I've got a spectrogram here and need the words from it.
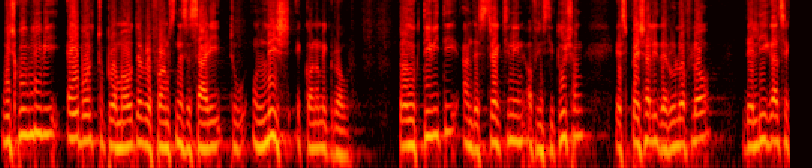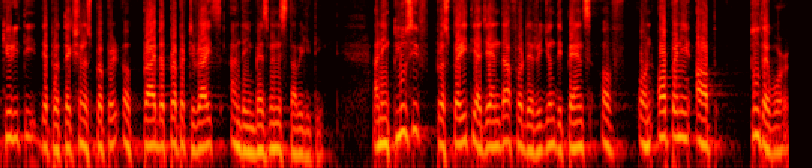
which will be able to promote the reforms necessary to unleash economic growth, productivity, and the strengthening of institutions, especially the rule of law, the legal security, the protection of, proper, of private property rights, and the investment stability. An inclusive prosperity agenda for the region depends of, on opening up to the world,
